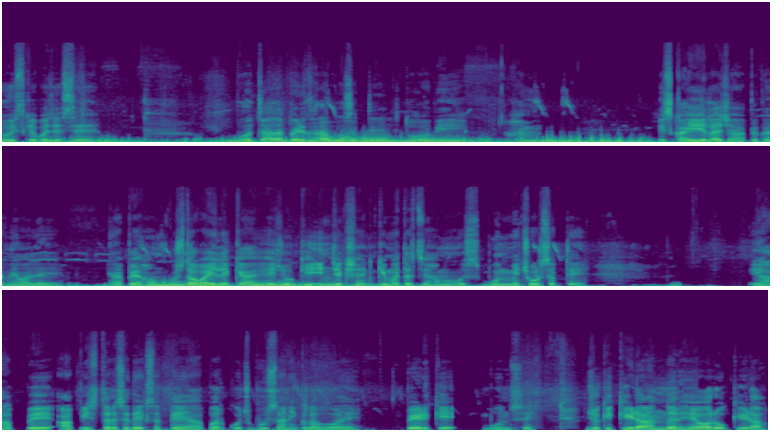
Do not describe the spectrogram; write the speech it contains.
तो इसके वजह से बहुत ज़्यादा पेड़ ख़राब हो सकते हैं। तो अभी हम इसका ही इलाज यहाँ पे करने वाले हैं। यहाँ पे हम कुछ दवाई लेके आए हैं जो कि इंजेक्शन की मदद से हम उस बूंद में छोड़ सकते हैं। यहाँ पे आप इस तरह से देख सकते हैं, यहाँ पर कुछ भूसा निकला हुआ है पेड़ के बूंद से, जो कि कीड़ा अंदर है और वो कीड़ा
